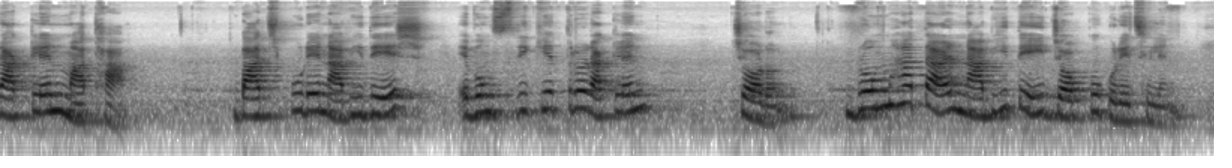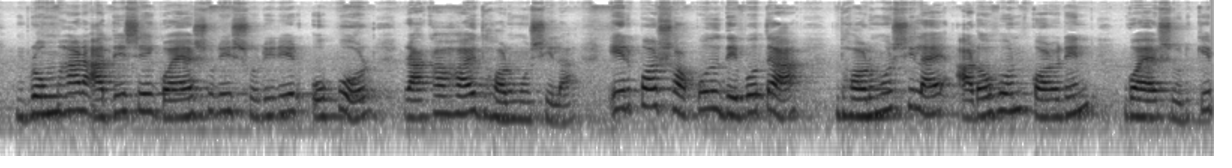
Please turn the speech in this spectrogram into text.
রাখলেন মাথা। বাজপুরে নাভিদেশ এবং শ্রীক্ষেত্র রাখলেন চরণ। ব্রহ্মা তার নাভিতেই যজ্ঞ করেছিলেন। ব্রহ্মার আদেশে গয়াসুরের শরীরের ওপর রাখা হয় ধর্মশিলা। এরপর সকল দেবতা ধর্মশিলায় আরোহণ করেন গয়াসুরকে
